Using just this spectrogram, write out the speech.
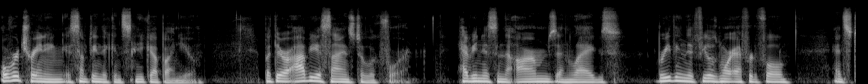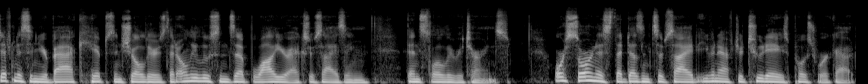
Overtraining is something that can sneak up on you, but there are obvious signs to look for heaviness in the arms and legs, breathing that feels more effortful, and stiffness in your back, hips, and shoulders that only loosens up while you're exercising, then slowly returns. Or soreness that doesn't subside even after two days post workout.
